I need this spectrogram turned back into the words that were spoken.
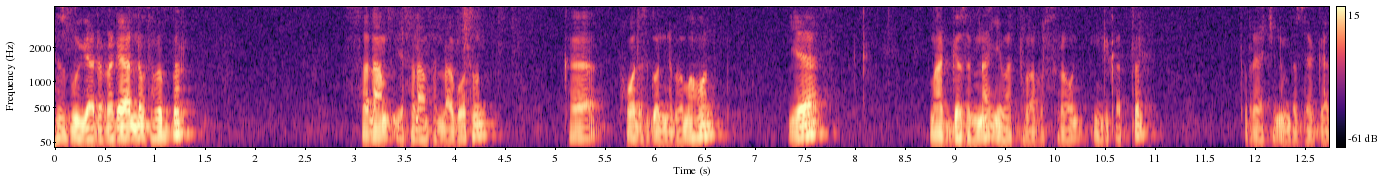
ህዝቡ እያደረገ ያለው ትብብር ሰላም የሰላም ፍላጎቱን ከፖሊስ ጎን በመሆን የማገዝና የማተባበር ስራውን እንዲቀጥል ጥሪያችንን በዚህ አጋጣሚ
